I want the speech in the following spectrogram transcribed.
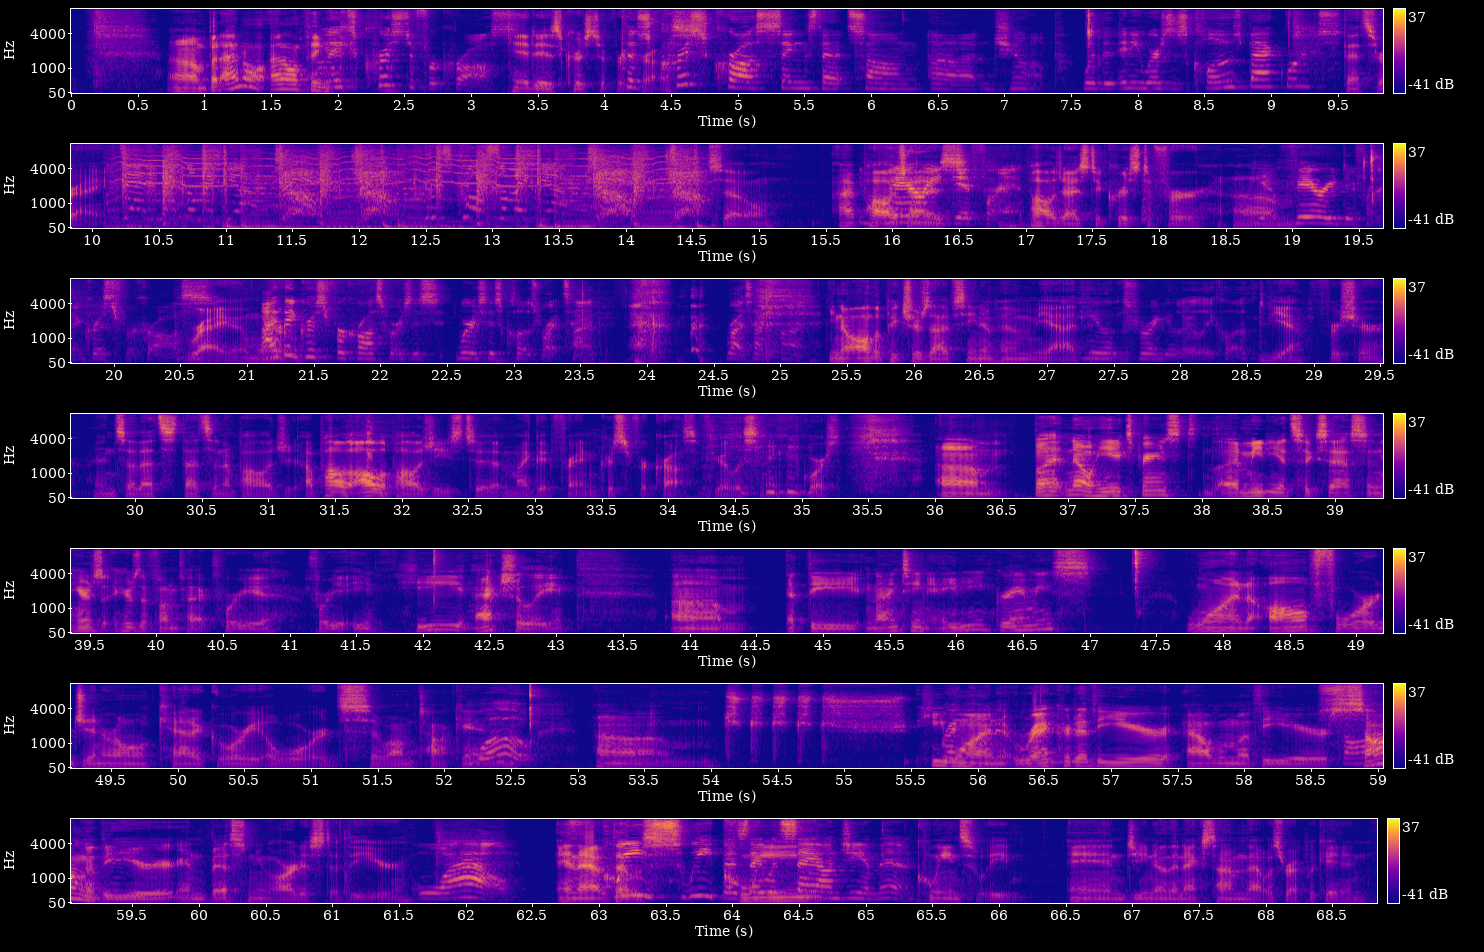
um, but I don't I don't think It's Christopher Cross. it is Christopher Because Cross. Chris Cross sings that song uh, "Jump" with it, and he wears his clothes backwards. That's right. Daddy make ya jump, jump. Crisscross 'em make ya So I apologize. Very different. Apologize to Christopher. Um, yeah, very different than Christopher Cross. Right. I think Christopher Cross wears his wears his clothes right side, right side front. you know all the pictures I've seen of him. Yeah, I think He looks regularly clothed. Yeah, for sure. And so that's that's an apology. Apolo- all apologies to my good friend Christopher Cross, if you're listening, of course. Um, but no, he experienced immediate success, and here's here's a fun fact for you for you. E. He actually, um, at the 1980 Grammys, won all four general category awards. So I'm talking. Whoa. Um, he Record won of Record of the Year, Album of the Year, Song, of the Year, and Best New Artist of the Year. Wow. And that, that Queen was sweep, as they would say on GMM. Queen Sweep. And do you know the next time that was replicated?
